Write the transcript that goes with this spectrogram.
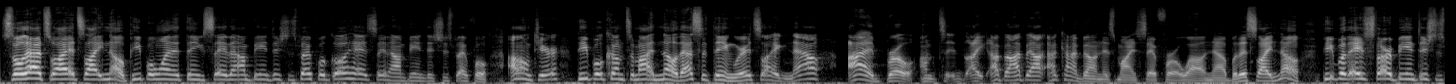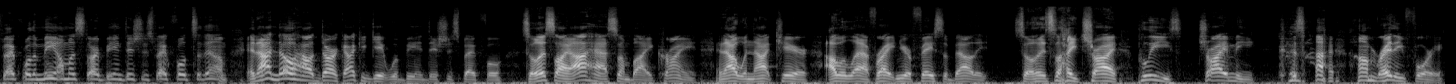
So that's why it's like, no, people want to think, say that I'm being disrespectful. Go ahead, say that I'm being disrespectful. I don't care. People come to my, no, that's the thing where it's like, now, I, bro, I'm t- like, I've I, I, I kind of been on this mindset for a while now, but it's like, no, people, they start being disrespectful to me. I'm going to start being disrespectful to them. And I know how dark I could get with being disrespectful. So it's like, I had somebody crying and I would not care. I would laugh right in your face about it. So it's like, try, please, try me because I'm ready for it.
